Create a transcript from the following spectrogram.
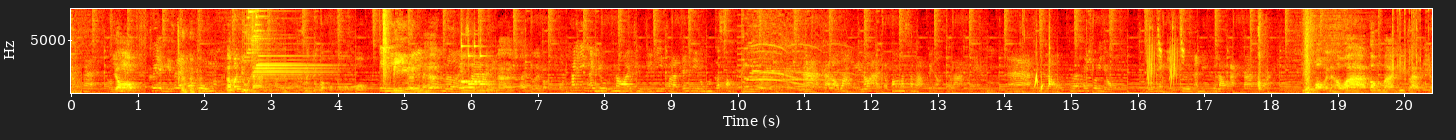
ครับำอะโเคยอม คืออย่างนี้แสดงว่าคุ้ม แล้วมันอยู่นานไหมครับมันอยู่แบบโอ้โหปีปีเลยใช่ไหมฮะปีครึ่งเลยเออใช่ มันอยู่นานใช่ก็เลยแบบทนถ้ายิ่งอายุน้อยผิวดีๆคอลลาเจนดีบางคนก็2ปีเลยอ่าแต่ระหว่างนี้เราอาจจะต้องมาสลับเป็นอัลตราแทน อ่าเพื่อเราเพื่อให้ช่วยยกยกอย่างนี้ขึ้นอันนี้คือเราอัดหน้าเข้าไป บอกเลยนะครับว่าต้องมาที่แกลมมีโน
